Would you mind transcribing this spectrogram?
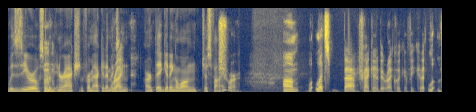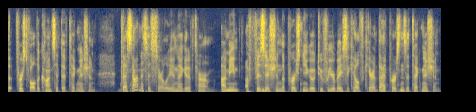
with zero sort mm-hmm. of interaction from academics right. and aren't they getting along just fine sure um, let's backtrack it a bit right quick if we could. First of all, the concept of technician, that's not necessarily a negative term. I mean, a physician, the person you go to for your basic health care, that person's a technician.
